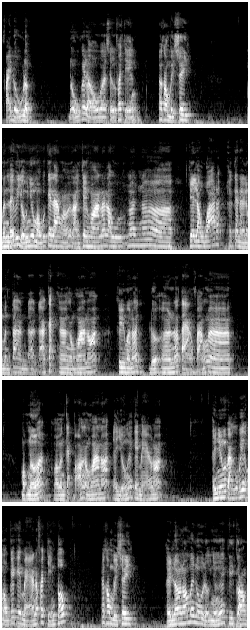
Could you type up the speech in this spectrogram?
phải đủ lực đủ cái độ sự phát triển. Nó không bị suy. Mình lấy ví dụ như một cái cây lan mà mấy bạn chơi hoa nó lâu nó nó ờ, chơi lâu quá đó cái này là mình ta đã, đã cắt à, ngầm hoa nó. Khi mà nó được à, nó tàn khoảng à, một nửa và mình cắt bỏ ngầm hoa nó để dưỡng cái cây mẹ của nó. Thì như các bạn cũng biết một cái cây mẹ nó phát triển tốt nó không bị suy thì nó nó mới nuôi được những cái kia con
